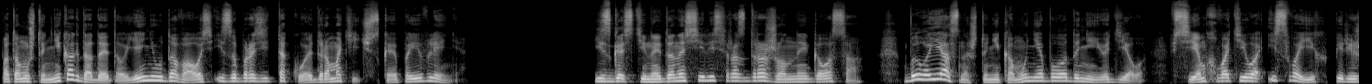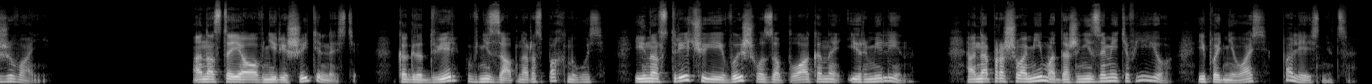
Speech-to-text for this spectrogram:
потому что никогда до этого ей не удавалось изобразить такое драматическое появление. Из гостиной доносились раздраженные голоса. Было ясно, что никому не было до нее дела, всем хватило и своих переживаний. Она стояла в нерешительности, когда дверь внезапно распахнулась, и навстречу ей вышла заплаканная Ирмелин. Она прошла мимо, даже не заметив ее, и поднялась по лестнице.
